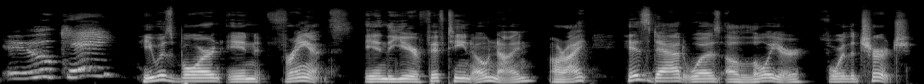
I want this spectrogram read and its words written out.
Okay. He was born in France in the year 1509, alright? His dad was a lawyer for the church.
